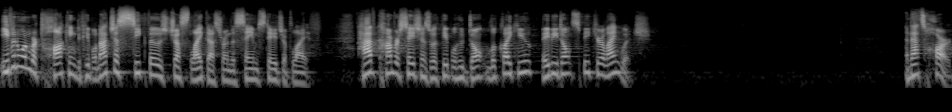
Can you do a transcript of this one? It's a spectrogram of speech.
even when we're talking to people, not just seek those just like us or in the same stage of life. Have conversations with people who don't look like you, maybe don't speak your language. And that's hard.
